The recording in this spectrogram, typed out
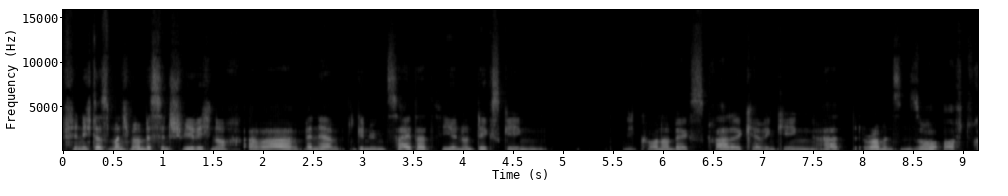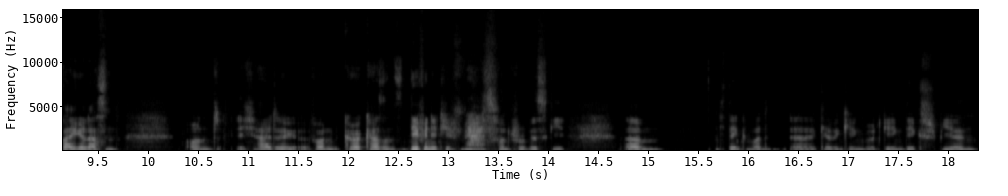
finde ich das manchmal ein bisschen schwierig noch. Aber wenn er genügend Zeit hat, Thielen und Dix gegen die Cornerbacks, gerade Kevin King, hat Robinson so oft freigelassen. Und ich halte von Kirk Cousins definitiv mehr als von Trubisky. Ähm, ich denke mal, äh, Kevin King wird gegen Dix spielen.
